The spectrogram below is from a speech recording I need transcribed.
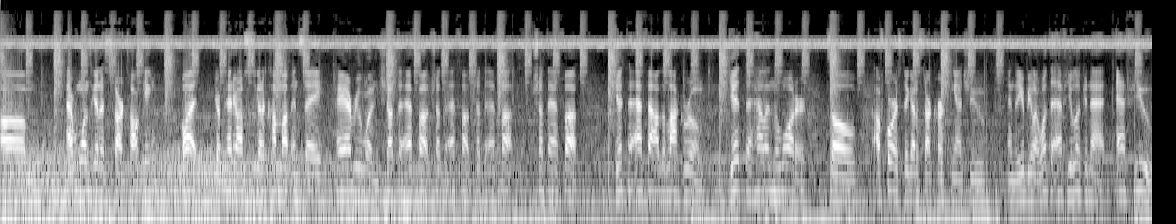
Um, everyone's gonna start talking, but your petty officer's gonna come up and say, "Hey, everyone, shut the f up, shut the f up, shut the f up, shut the f up, get the f out of the locker room, get the hell in the water." So of course they gotta start cursing at you and they'll be like, what the F you looking at? F you,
